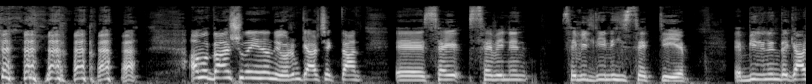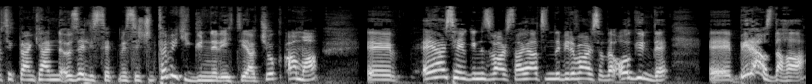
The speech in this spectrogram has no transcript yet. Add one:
Ama ben şuna inanıyorum. Gerçekten e, sev- sevenin sevildiğini hissettiği, e, birinin de gerçekten kendini özel hissetmesi için tabii ki günlere ihtiyaç yok ama e, eğer sevginiz varsa, hayatında biri varsa da o günde e, biraz daha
